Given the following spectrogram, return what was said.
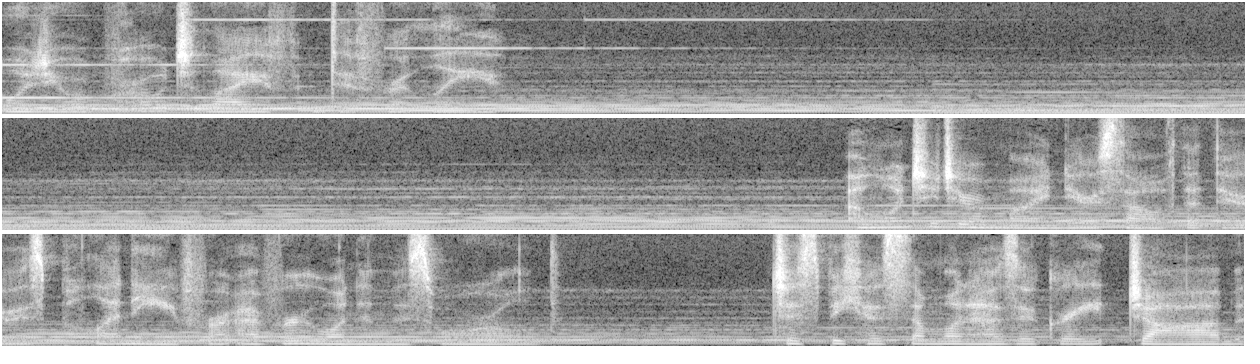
Would you approach life differently? I want you to remind yourself that there is plenty for everyone in this world. Just because someone has a great job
